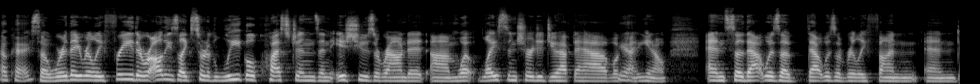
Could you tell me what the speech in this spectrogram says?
Okay. So were they really free? There were all these like sort of legal questions and issues around it. Um, what licensure did you have to have? What yeah. kind, you know? And so that was a, that was a really fun and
